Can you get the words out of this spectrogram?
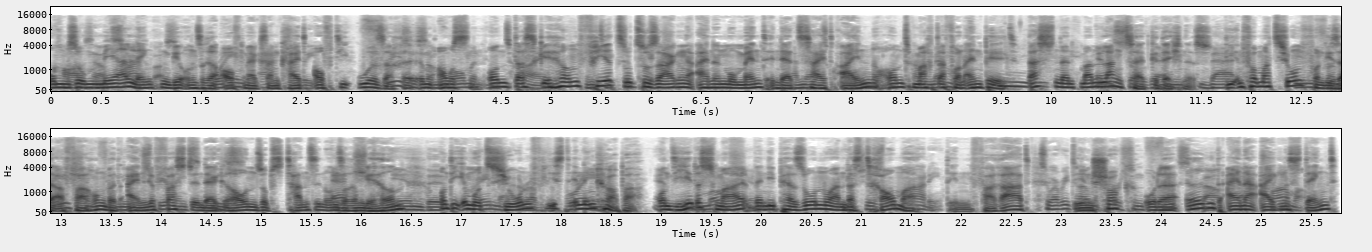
umso mehr lenken wir unsere Aufmerksamkeit Aufmerksamkeit auf die Ursache im Außen. Und das Gehirn friert sozusagen einen Moment in der Zeit ein und macht davon ein Bild. Das nennt man Langzeitgedächtnis. Die Information von dieser Erfahrung wird eingefasst in der grauen Substanz in unserem Gehirn und die Emotion fließt in den Körper. Und jedes Mal, wenn die Person nur an das Trauma, den Verrat, den Schock oder irgendein Ereignis denkt,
